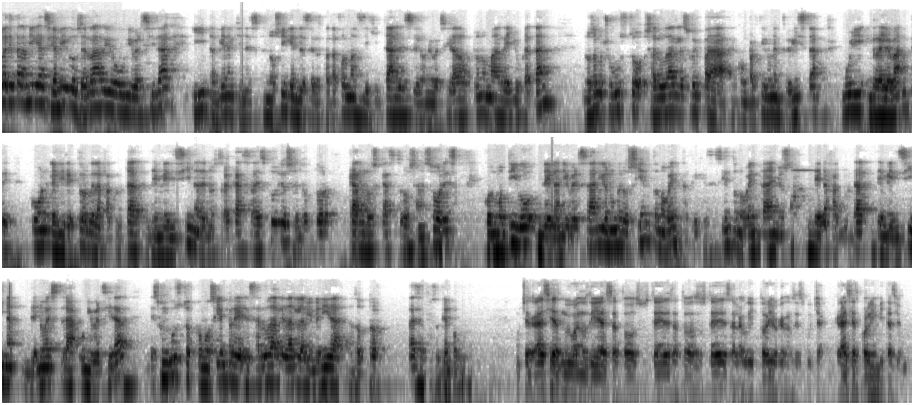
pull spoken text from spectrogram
Hola, ¿qué tal amigas y amigos de Radio Universidad y también a quienes nos siguen desde las plataformas digitales de la Universidad Autónoma de Yucatán? Nos da mucho gusto saludarles hoy para compartir una entrevista muy relevante con el director de la Facultad de Medicina de nuestra Casa de Estudios, el doctor Carlos Castro Sansores, con motivo del aniversario número 190, fíjese, 190 años de la Facultad de Medicina de nuestra universidad. Es un gusto, como siempre, saludarle, darle la bienvenida doctor. Gracias por su tiempo. Muchas gracias, muy buenos días a todos ustedes, a todos ustedes, al auditorio que nos escucha. Gracias por la invitación.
